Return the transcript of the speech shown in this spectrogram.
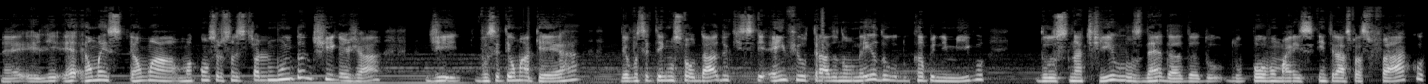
né? Ele é, é uma é uma, uma construção de história muito antiga já, de você ter uma guerra, você tem um soldado que é infiltrado no meio do, do campo inimigo dos nativos, né, da- da- do, do povo mais entre aspas fraco,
